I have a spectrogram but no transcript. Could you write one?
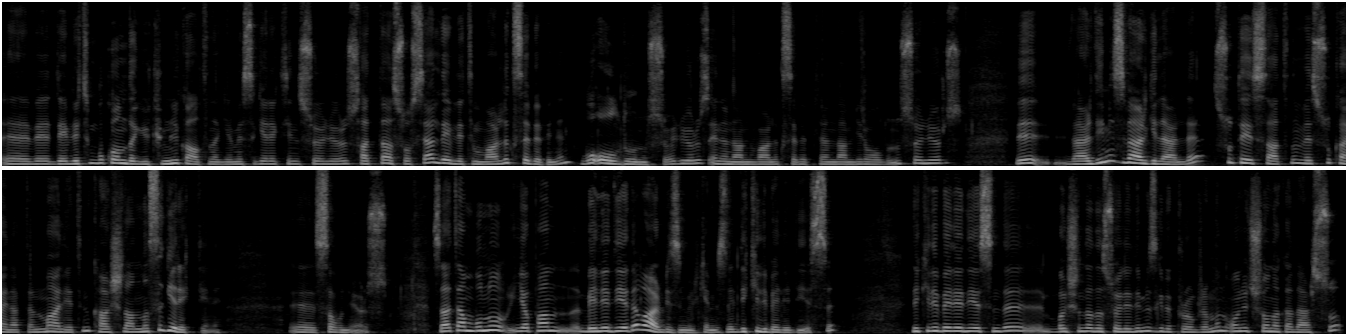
Ee, ve devletin bu konuda yükümlülük altına girmesi gerektiğini söylüyoruz. Hatta sosyal devletin varlık sebebinin bu olduğunu söylüyoruz. En önemli varlık sebeplerinden biri olduğunu söylüyoruz. Ve verdiğimiz vergilerle su tesisatının ve su kaynaklarının maliyetinin karşılanması gerektiğini e, savunuyoruz. Zaten bunu yapan belediye de var bizim ülkemizde. Dikili Belediyesi. Dikili Belediyesi'nde başında da söylediğimiz gibi programın 13 tona kadar su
